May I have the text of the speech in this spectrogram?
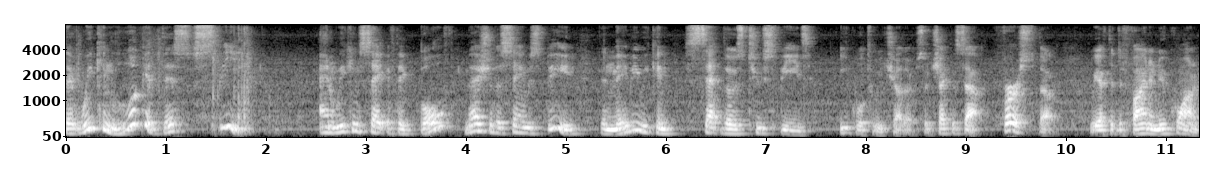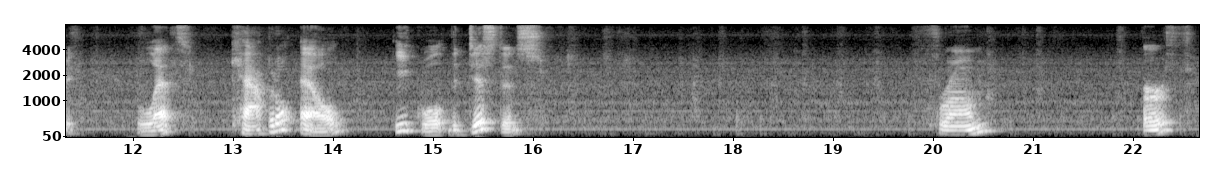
that we can look at this speed and we can say if they both measure the same speed, then maybe we can set those two speeds equal to each other. So check this out. First, though, we have to define a new quantity. Let capital L equal the distance from Earth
